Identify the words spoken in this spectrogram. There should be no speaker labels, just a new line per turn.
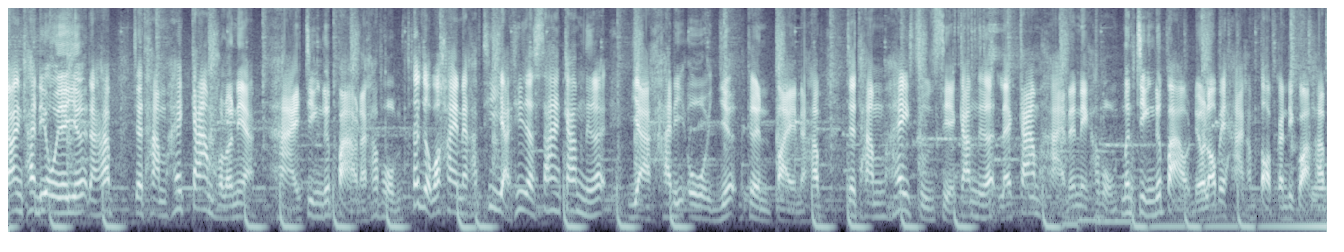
การคาร์ดิโอเยอะๆนะครับจะทำให้กล้ามของเราเนี่ยหายจริงหรือเปล่านะครับผมถ้าเกิดว่าใครนะครับที่อยากที่จะสร้างกล้ามเนื้ออย่าคาร์ดิโอเยอะเกินไปนะครับจะทำให้สูญเสียกล้ามเนื้อและกล้ามหายนั่นเองครับผมมันจริงหรือเปล่าเดี๋ยวเราไปหาคำตอบกันดีกว่าครับ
